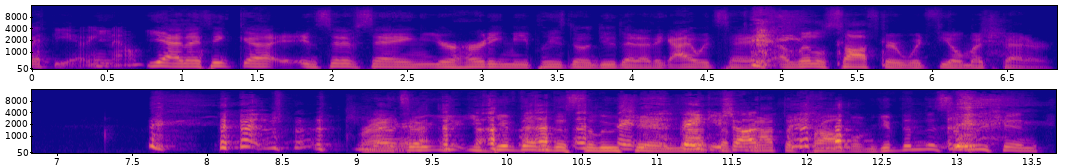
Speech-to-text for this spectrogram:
with you, you know? Yeah. And I think uh, instead of saying, you're hurting me, please don't do that, I think I would say a little softer would feel much better. right. So you, you, give them the solution, not, you, the, not the problem. Give them the solution.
